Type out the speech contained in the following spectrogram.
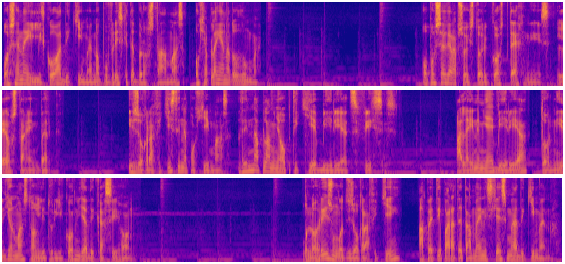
ως ένα υλικό αντικείμενο που βρίσκεται μπροστά μας, όχι απλά για να το δούμε. Όπως έγραψε ο ιστορικός τέχνης Λέο Στάινμπεργκ, η ζωγραφική στην εποχή μας δεν είναι απλά μια οπτική εμπειρία της φύσης, αλλά είναι μια εμπειρία των ίδιων μας των λειτουργικών διαδικασιών. Γνωρίζουμε ότι η ζωγραφική απαιτεί παρατεταμένη σχέση με αντικείμενα.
